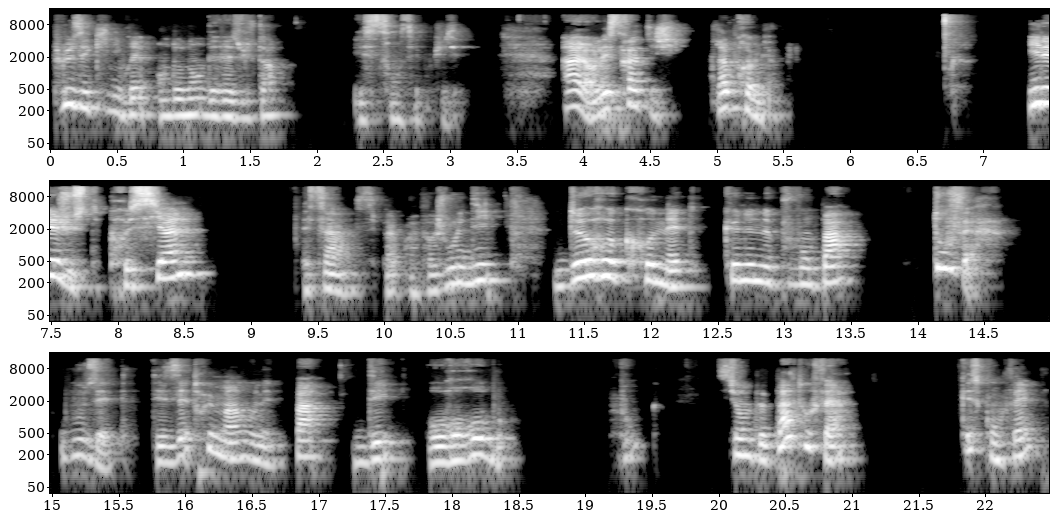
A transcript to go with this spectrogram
plus équilibrée en donnant des résultats et sans s'épuiser. Alors, les stratégies. La première. Il est juste crucial et ça, c'est pas la première fois que je vous le dis, de reconnaître que nous ne pouvons pas tout faire. Vous êtes des êtres humains, vous n'êtes pas des robots. Donc, si on ne peut pas tout faire, qu'est-ce qu'on fait?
